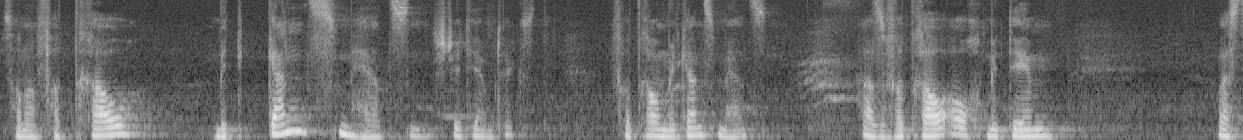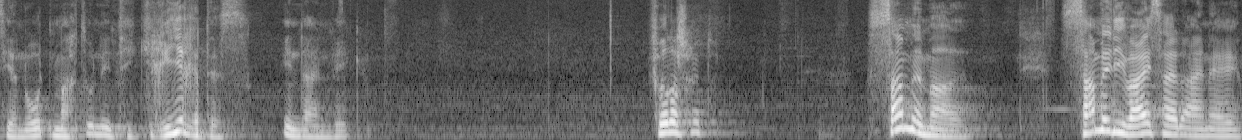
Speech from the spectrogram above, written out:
sondern vertrau mit ganzem Herzen, steht hier im Text. Vertrau mit ganzem Herzen. Also vertrau auch mit dem, was dir Not macht und integriere das in deinen Weg. Vierter Schritt. Sammel mal. Sammel die Weisheit ein, ey.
